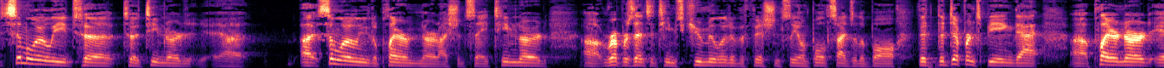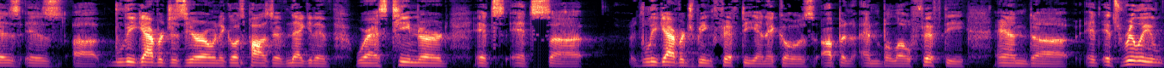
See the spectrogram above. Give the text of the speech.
similarly to to team nerd. Uh, similarly to player nerd, I should say, team nerd uh, represents a team's cumulative efficiency on both sides of the ball. The, the difference being that uh, player nerd is is uh, league average is zero and it goes positive negative, whereas team nerd it's it's uh, league average being 50 and it goes up and, and below 50 and uh, it, it's really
